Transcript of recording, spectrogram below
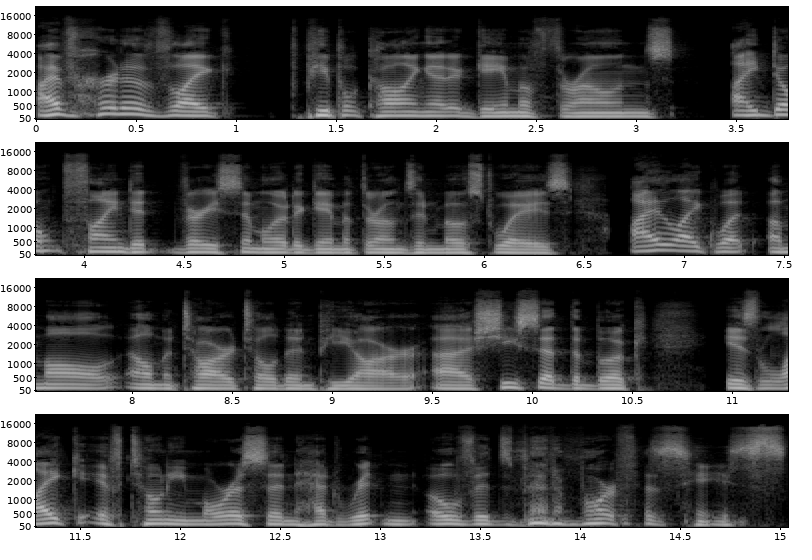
I've heard of like people calling it a Game of Thrones. I don't find it very similar to Game of Thrones in most ways. I like what Amal El-Mohtar told NPR. Uh, she said the book is like if Toni Morrison had written Ovid's Metamorphoses.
